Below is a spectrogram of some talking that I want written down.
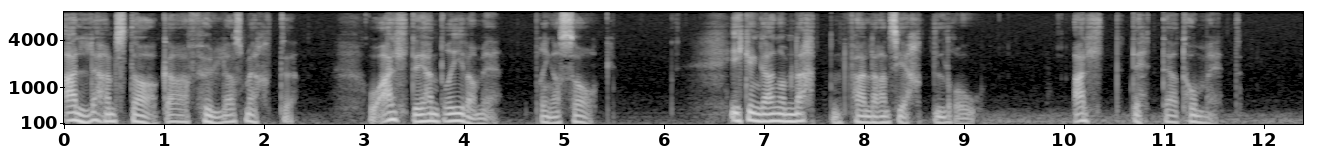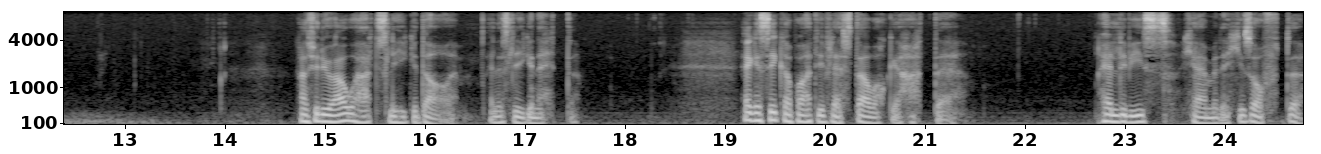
Alle hans dager er fulle av smerte, og alt det han driver med, bringer sorg. Ikke engang om natten faller hans hjerte til ro. Alt dette er tomhet. Kanskje du òg har hatt slike dager, eller slike netter. Jeg er sikker på at de fleste av oss har hatt det. Heldigvis kommer det ikke så ofte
